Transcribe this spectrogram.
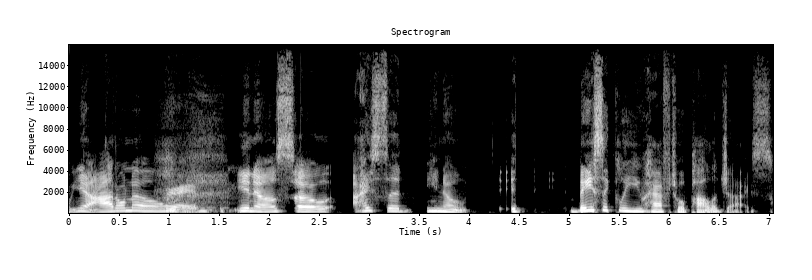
yeah, I don't know. Right. You know, so I said, you know, it basically you have to apologize.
